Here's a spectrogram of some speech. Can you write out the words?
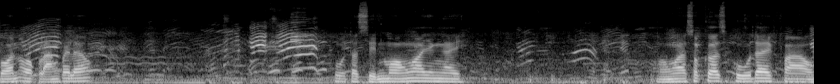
บอลออกหลังไปแล้ว ผู้ตัดสินมองว่ายังไง มองว่าซ็อกเกอร์สกูได้ฟาวล์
